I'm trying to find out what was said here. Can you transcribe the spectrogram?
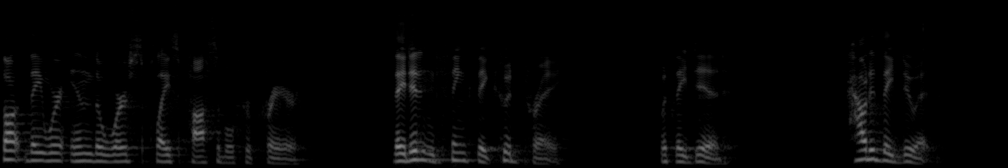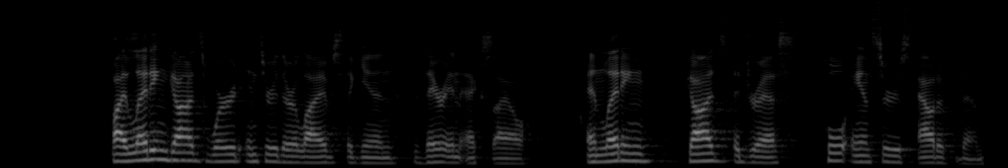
thought they were in the worst place possible for prayer. They didn't think they could pray, but they did. How did they do it? By letting God's word enter their lives again, there in exile, and letting God's address pull answers out of them.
